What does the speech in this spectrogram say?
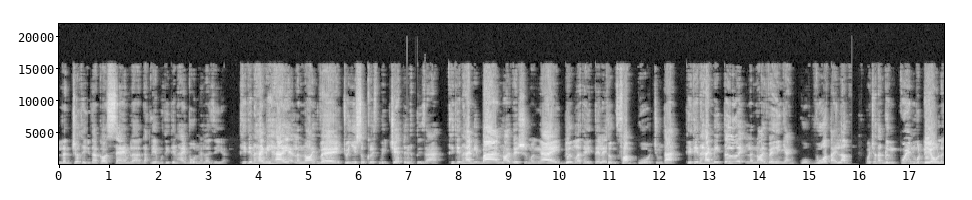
Lần trước thì chúng ta có xem là đặc điểm của Thi Thiên 24 này là gì ạ? Thi Thiên 22 ấy là nói về Chúa Giêsu Christ bị chết trên thập tự giá. Thi Thiên 23 nói về sự mà Ngài đương là thầy tế lễ thượng phẩm của chúng ta. Thi Thiên 24 ấy là nói về hình ảnh của vua tái lâm. Và chúng ta đừng quên một điều là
